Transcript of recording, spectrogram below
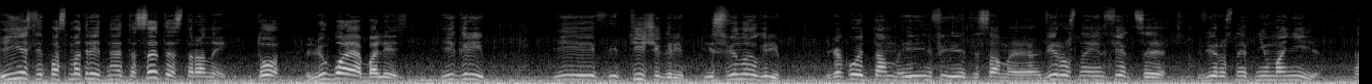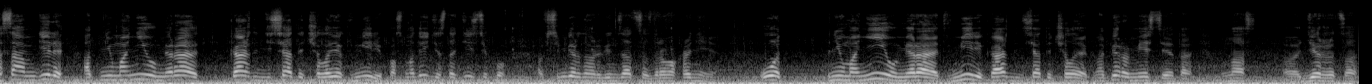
и если посмотреть на это с этой стороны, то любая болезнь, и грипп, и, и птичий грипп, и свиной грипп, и какой-то там инфи, это самое, вирусная инфекция, вирусная пневмония. На самом деле от пневмонии умирают каждый десятый человек в мире. Посмотрите статистику Всемирной организации здравоохранения. От пневмонии умирает в мире каждый десятый человек. На первом месте это у нас Э, держится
